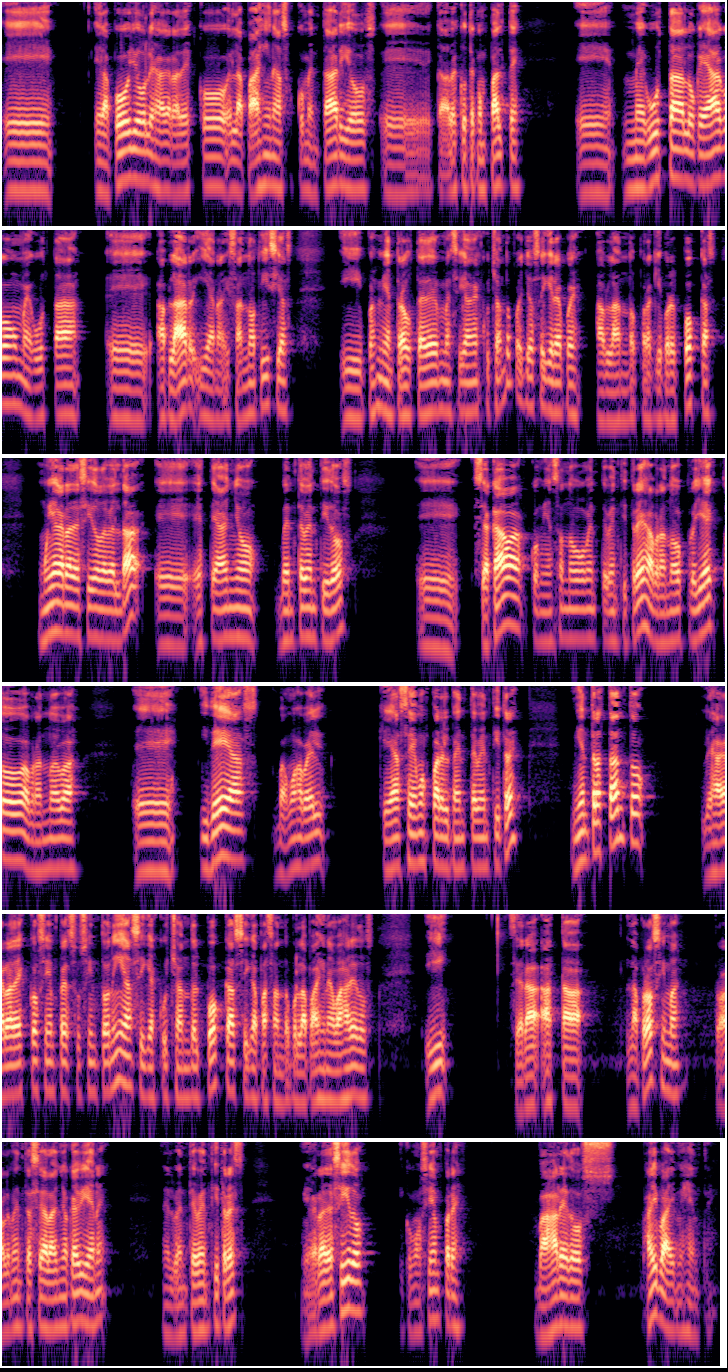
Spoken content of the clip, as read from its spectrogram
eh, el apoyo, les agradezco la página sus comentarios, eh, cada vez que usted comparte. Me gusta lo que hago, me gusta hablar y analizar noticias. Y pues mientras ustedes me sigan escuchando, pues yo seguiré pues hablando por aquí por el podcast. Muy agradecido de verdad. este año 2022 se acaba, comienza un nuevo 2023, habrá nuevos proyectos, habrá nuevas eh, ideas, vamos a ver qué hacemos para el 2023. Mientras tanto, les agradezco siempre su sintonía, siga escuchando el podcast, siga pasando por la página Bajare 2 y será hasta la próxima, probablemente sea el año que viene, el 2023. Muy agradecido y como siempre, Bajare 2. Bye bye, mi gente.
